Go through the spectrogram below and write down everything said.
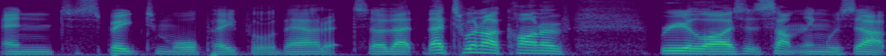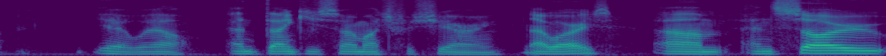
and to speak to more people about it. So that that's when I kind of realised that something was up. Yeah. Wow. And thank you so much for sharing. No worries. Um, and so,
